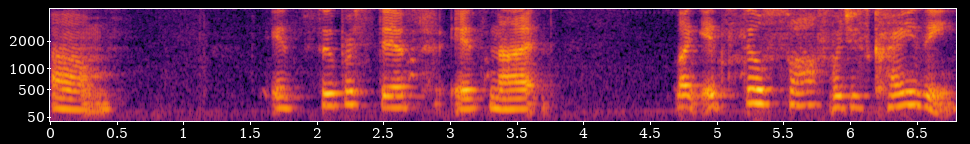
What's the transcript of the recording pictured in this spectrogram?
Um it's super stiff. It's not like it's still soft which is crazy.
